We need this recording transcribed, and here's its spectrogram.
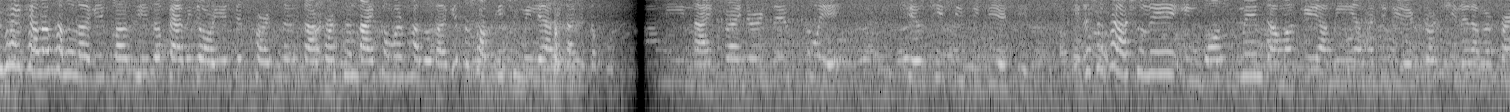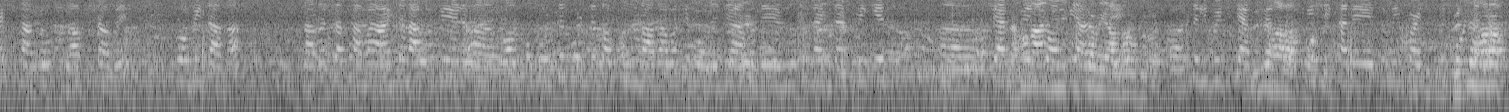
ভাইয়ের খেলা ভালো লাগে plus he is a family oriented person তার পার্সোনাল লাইফ আমার ভালো লাগে, তো সব কিছু মিলে আমি তাকে সাপোর্ট আমি নাইট রাইডার্সের হয়ে খেলছি সিসিটি এর টিম এটার সাথে আসলে ইনভলভমেন্ট আমাকে, আমি আমার যে ডিরেক্টর ছিলেন, আমার ফার্স্ট নাটক লাভ সাবে প্রবীর দাদা দাদার সাথে আমার আরেকটা নাটকের গল্প করতে করতে তখন দাদা আমাকে বলে যে আমাদের নতুন একটা ক্রিকেট চ্যাম্পিয়ন ট্রফি আসছে। সেলিব্রিটি চ্যাম্পিয়ন ট্রফি সেখানে তুমি পার্টিসিপেট করতে চাও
